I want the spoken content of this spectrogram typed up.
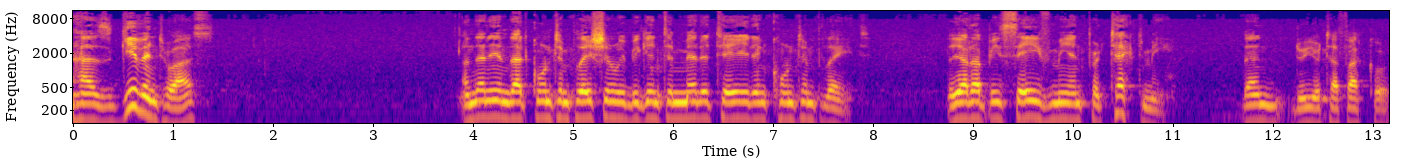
has given to us. And then in that contemplation we begin to meditate and contemplate, that, Ya Rabbi save me and protect me. Then do your tafakkur.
